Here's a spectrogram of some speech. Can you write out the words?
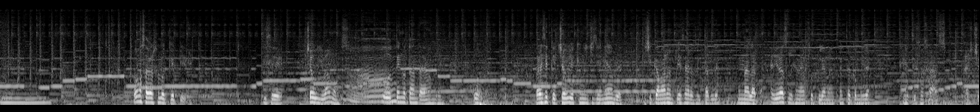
Mm. Vamos a ver solo qué pide. Dice, Chowi, vamos. Uh, tengo tanta hambre. Uf. Parece que Chowi aquí Michi tiene hambre. Y Shikamaru empieza a resultarle una lata. Ayuda a solucionar su problema. Encuentra comida que satisfaja a su.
